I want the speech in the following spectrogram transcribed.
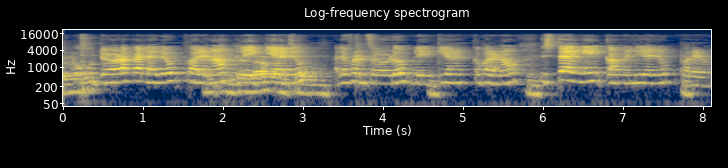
ഇപ്പൊ കുട്ടികളോടൊക്കെ എല്ലാരും പറയണം. ലൈക്ക് ചെയ്യാനും friends-ഓടും. ഫ്രണ്ട്സുകളോടും ലൈക്ക് ചെയ്യാനൊക്കെ പറയണം. ഇഷ്ടമായി കമന്റ് ചെയ്യാനും പറയണം.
